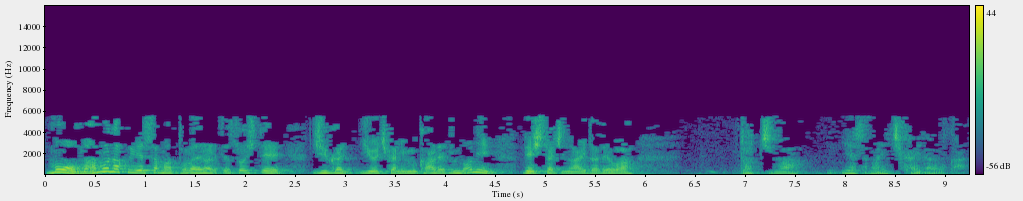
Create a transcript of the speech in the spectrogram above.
もう間もなくイエス様は捕らえられて、そして十字架に向かわれるのに、弟子たちの間では、どっちがイエス様に近いだろうか。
